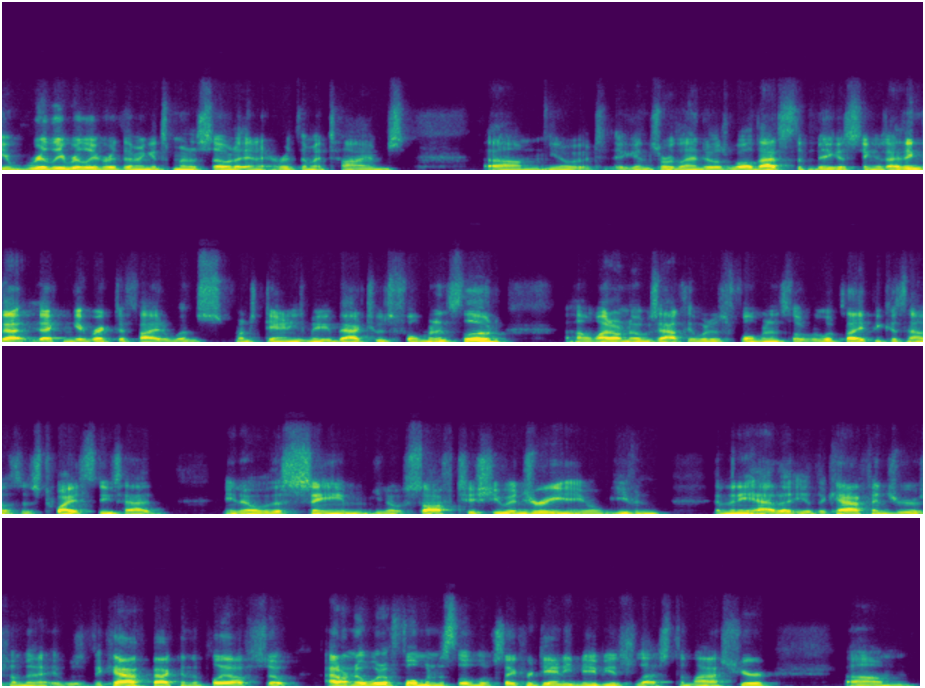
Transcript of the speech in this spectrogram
it really, really hurt them against Minnesota, and it hurt them at times um, you know, against Orlando as well. That's the biggest thing is I think that that can get rectified once once Danny's maybe back to his full minutes load. Um, I don't know exactly what his full minutes load will look like because now this is twice he's had, you know, the same, you know, soft tissue injury, you know, even and then he had a he had the calf injury or something. It was the calf back in the playoffs. So I don't know what a full minutes load looks like for Danny. Maybe it's less than last year. Um,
